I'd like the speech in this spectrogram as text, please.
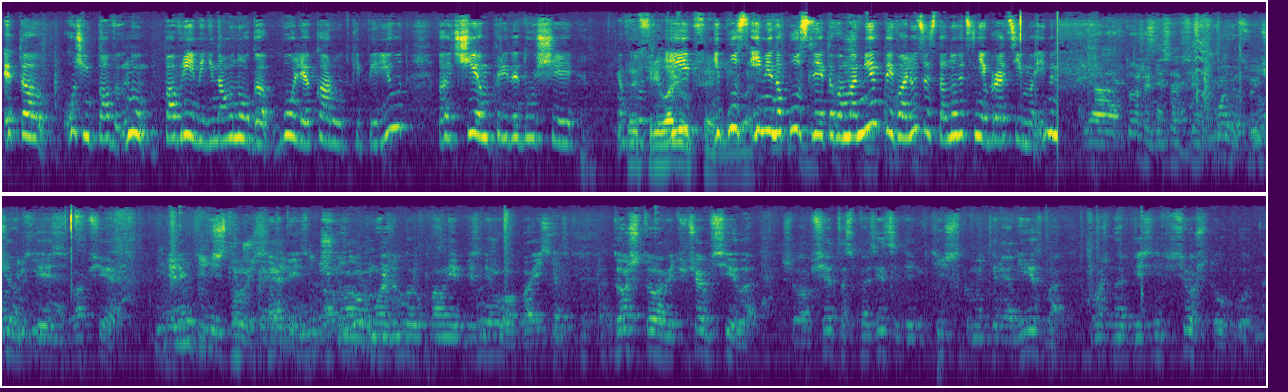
это очень по, ну, по времени намного более короткий период, э, чем предыдущие. То вот. есть революция. И, и пос, именно после этого момента эволюция становится необратимой. Именно... Я тоже не совсем понял, при чем здесь вообще диалектический материализм. По-моему, можно было вполне без него обойтись. То, что, ведь в чем сила, что вообще-то с позиции диалектического материализма можно объяснить все, что угодно.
